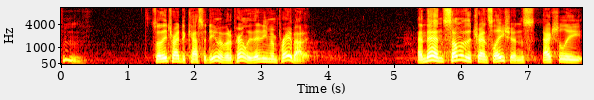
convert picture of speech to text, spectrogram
Hmm. So they tried to cast a demon, but apparently they didn't even pray about it. And then some of the translations, actually,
